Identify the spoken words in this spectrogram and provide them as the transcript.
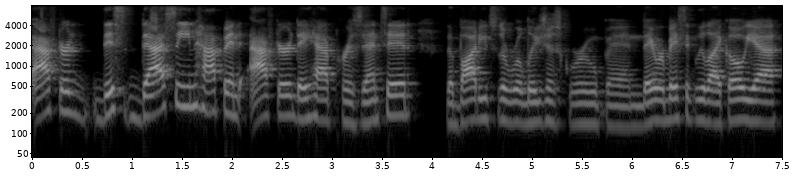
after this that scene happened after they had presented the body to the religious group and they were basically like oh yeah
